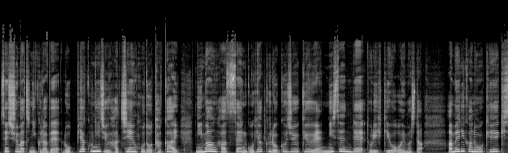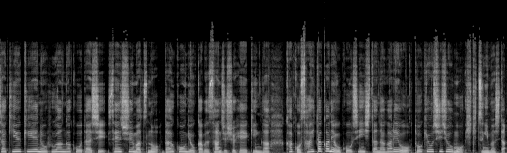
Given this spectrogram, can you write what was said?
先週末に比べ628円ほど高い28,569円2銭で取引を終えました。アメリカの景気先行きへの不安が後退し、先週末のダウ工業株30種平均が過去最高値を更新した流れを東京市場も引き継ぎました。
